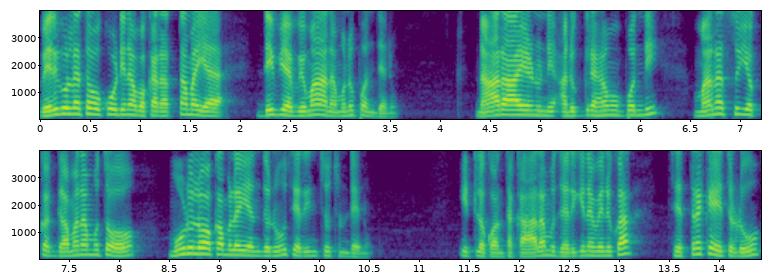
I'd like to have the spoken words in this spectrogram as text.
వెలుగులతో కూడిన ఒక రత్నమయ దివ్య విమానమును పొందెను. నారాయణుని అనుగ్రహము పొంది మనస్సు యొక్క గమనముతో మూడు లోకముల ఎందును చరించుచుండెను. ఇట్లు కొంతకాలము జరిగిన వెనుక చిత్రకేతుడు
